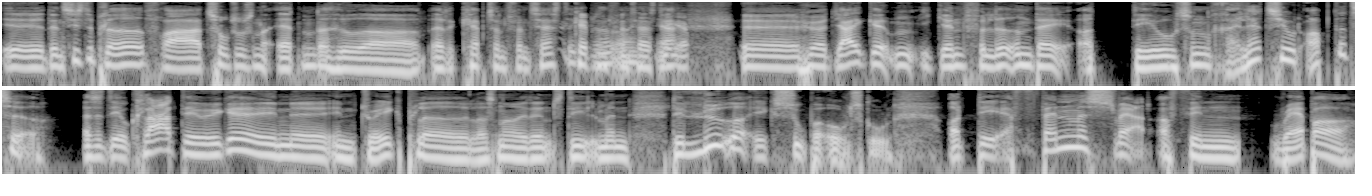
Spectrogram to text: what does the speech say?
øh, den sidste plade fra 2018, der hedder er det Captain Fantastic? Captain? Fantastic, Ja ja. øh, hørte jeg igennem igen forleden dag, og det er jo sådan relativt opdateret. Altså, det er jo klart, det er jo ikke en, øh, en Drake-plade eller sådan noget i den stil, men det lyder ikke super old school. Og det er fandme svært at finde rappere,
